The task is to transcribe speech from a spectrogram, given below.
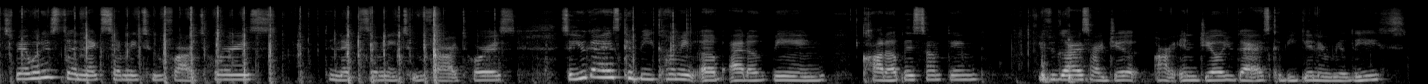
Spirit, what is the next 72 for our Taurus? The next 72 for our Taurus. So you guys could be coming up out of being caught up in something. If you guys are jail are in jail, you guys could be getting released.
